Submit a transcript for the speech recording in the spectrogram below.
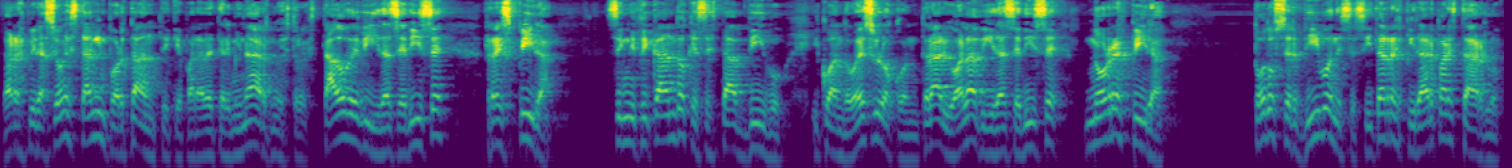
La respiración es tan importante que para determinar nuestro estado de vida se dice respira, significando que se está vivo, y cuando es lo contrario a la vida se dice no respira. Todo ser vivo necesita respirar para estarlo.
